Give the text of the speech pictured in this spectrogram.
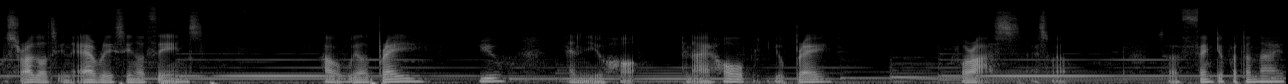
who struggles in every single things. I will pray you and you hope and i hope you pray for us as well. So thank you for tonight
